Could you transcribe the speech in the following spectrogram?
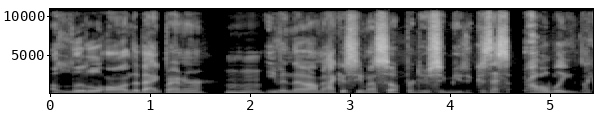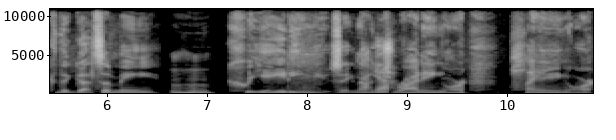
a little on the back burner. Mm-hmm. Even though I mean, I could see myself producing music because that's probably like the guts of me creating music, not just writing or playing or.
